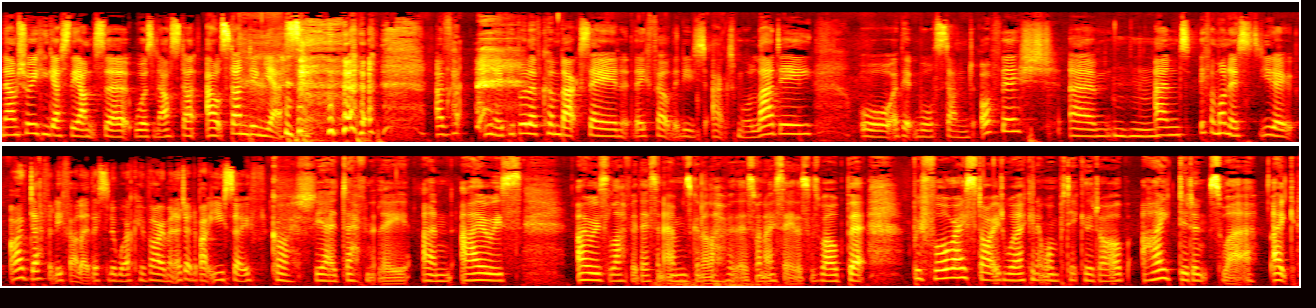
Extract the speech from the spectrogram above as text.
Now, I'm sure you can guess the answer was an outstanding yes. I've, you know, people have come back saying they felt they needed to act more laddie or a bit more standoffish. Um, mm-hmm. And if I'm honest, you know, I've definitely felt like this in a work environment. I don't know about you, Soph. Gosh, yeah, definitely. And I always, I always laugh at this, and Em's going to laugh at this when I say this as well. But before I started working at one particular job, I didn't swear. Like,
